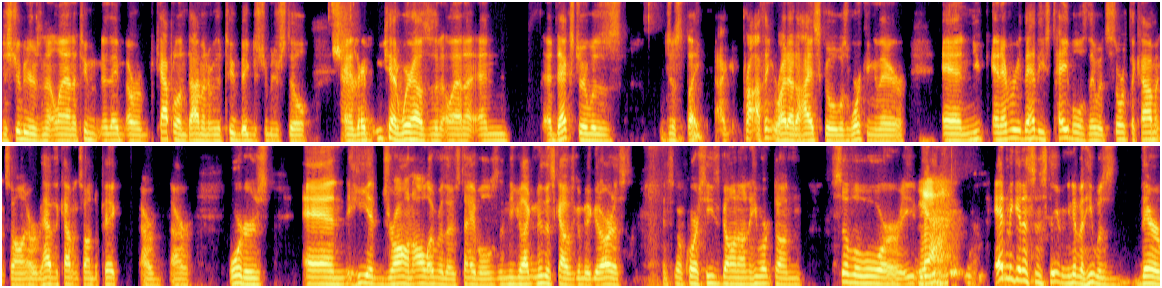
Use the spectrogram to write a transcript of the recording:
distributors in atlanta two they or capital and diamond were the two big distributors still sure. and they each had warehouses in Atlanta. And uh, Dexter was just like I, I think right out of high school was working there, and you and every they had these tables they would sort the comics on or have the comics on to pick our our orders, and he had drawn all over those tables, and you like knew this guy was going to be a good artist, and so of course he's gone on. He worked on Civil War. He, Yeah. Ed McGuinness and Steve McNiven, he was their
